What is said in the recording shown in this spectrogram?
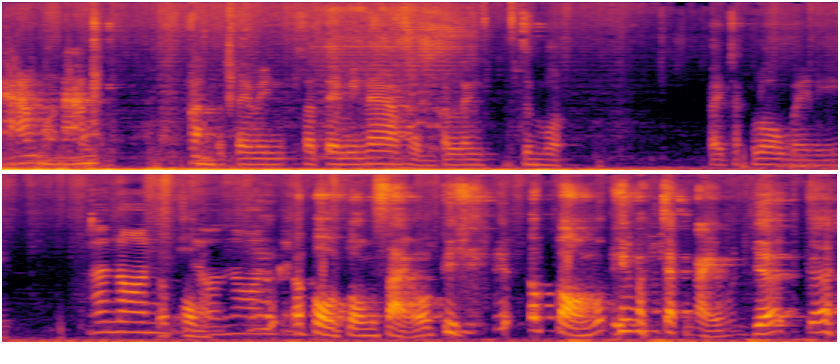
น้ำหมดน้ำก่อนสเตมินสเตมิน่าผมกำลังจะหมด ไปจากโลกใบนี้ แล้วนอนแล้วผม เดี๋ยวนอนกันแล้วผมสงสัยว่าพี่กระป๋องพวกพี่มาจากไหนมันเยอะเกิน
